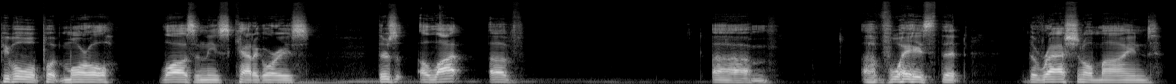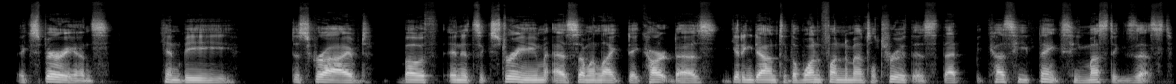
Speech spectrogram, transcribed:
People will put moral laws in these categories. There's a lot of um, of ways that the rational mind experience can be described both in its extreme, as someone like Descartes does, getting down to the one fundamental truth is that because he thinks, he must exist.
